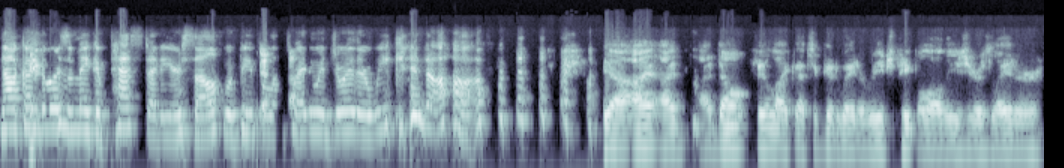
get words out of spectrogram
knock on doors and make a pest out of yourself when people yeah. try to enjoy their weekend off. yeah, I, I I don't feel like that's a good way to reach people all these years later.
